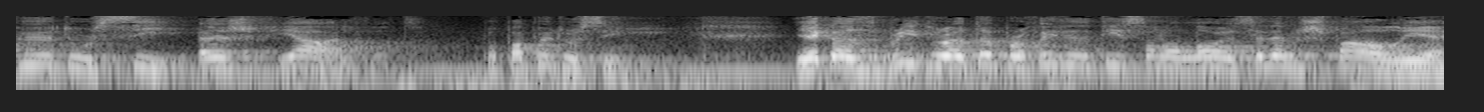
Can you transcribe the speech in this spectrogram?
pyetur si është fjalë, thotë. Po pa pyetur si. Ia ka zbritur atë profetit të tij sallallahu alajhi wasallam shpallje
